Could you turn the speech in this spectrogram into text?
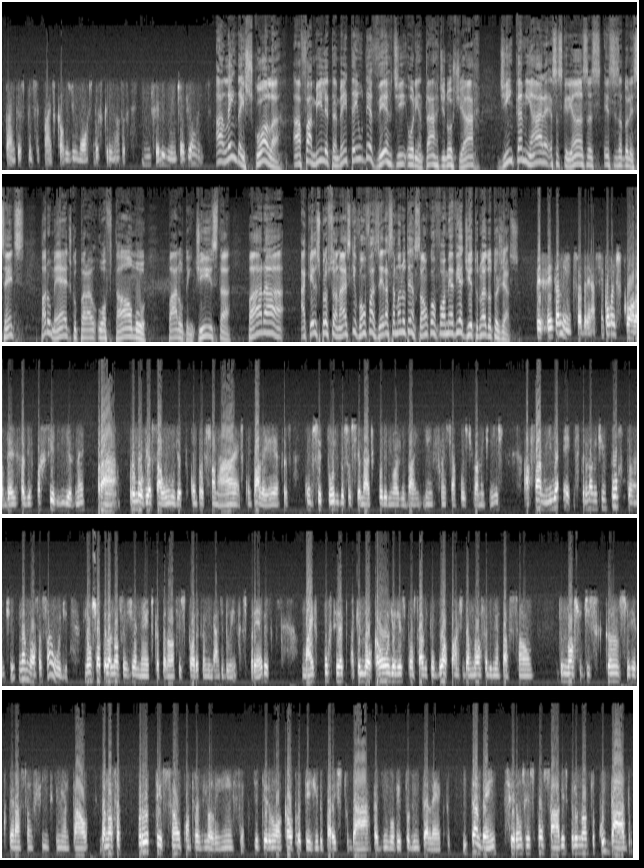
Está entre as principais causas de morte das crianças e, infelizmente, a violência. Além da escola, a família também tem o dever de orientar, de nortear, de encaminhar essas crianças, esses adolescentes, para o médico, para o oftalmo, para o dentista, para aqueles profissionais que vão fazer essa manutenção conforme havia dito, não é, doutor Gesso? Perfeitamente, Sodré. Assim como a escola deve fazer parcerias, né, para promover a saúde com profissionais, com palestras, com setores da sociedade que poderiam ajudar e influenciar positivamente nisso, a família é extremamente importante na nossa saúde, não só pela nossa genética, pela nossa história familiar de doenças prévias, mas por ser aquele local onde é responsável por boa parte da nossa alimentação, do nosso descanso e recuperação física e mental, da nossa proteção contra a violência, de ter um local protegido para estudar, para desenvolver todo o intelecto e também serão os responsáveis pelo nosso cuidado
